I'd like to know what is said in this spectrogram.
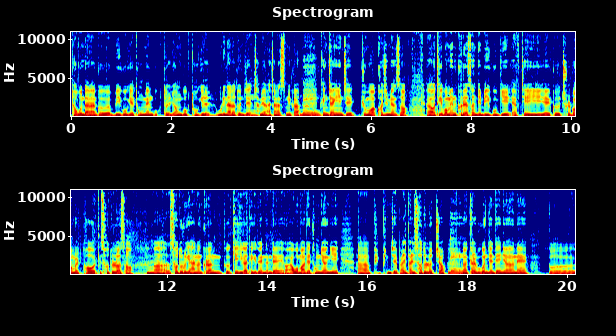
더군다나 그 미국의 동맹국들, 영국, 독일, 우리나라도 이제 네. 참여를 하지 않았습니까? 네. 굉장히 이제 규모가 커지면서 어, 어떻게 보면 그래서 이제 미국이 FTA의 그 출범을 더 이렇게 서둘러서 음. 어, 서두르게 하는 그런 그 계기가 되기도 했는데 어, 오바마 대통령이 어, 비- 이제 빨리빨리 서둘렀죠. 네. 어, 결국은 이제 내년에 그,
